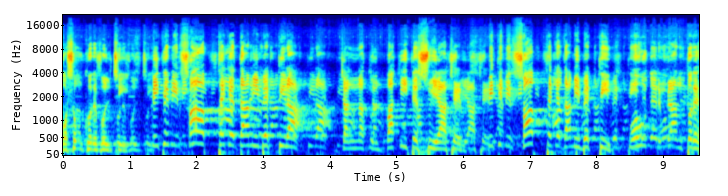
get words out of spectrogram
কসম করে বলছি পৃথিবীর সব থেকে দামি ব্যক্তিরা জান্নাতুল বাকিতে শুয়ে আছেন। পৃথিবীর সব থেকে দামি ব্যক্তি বহুদের প্রান্তরে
